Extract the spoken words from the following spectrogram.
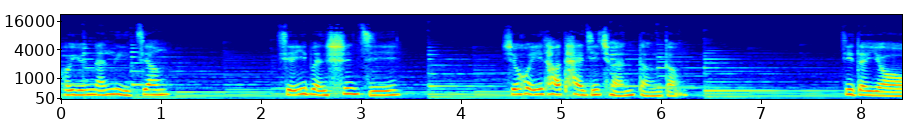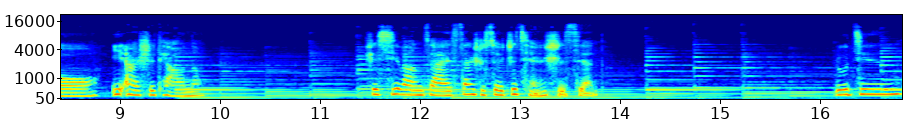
和云南丽江，写一本诗集。学会一套太极拳等等，记得有一二十条呢，是希望在三十岁之前实现的。如今，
